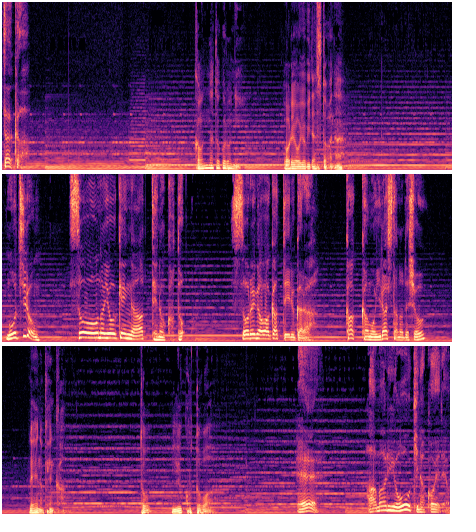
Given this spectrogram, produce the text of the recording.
来たか？こんなところに俺を呼び出すとはな。もちろん相応の要件があってのこと。それが分かっているから閣下もいらしたのでしょう？例の件か。ということは。ええ。あまり大きな声では。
